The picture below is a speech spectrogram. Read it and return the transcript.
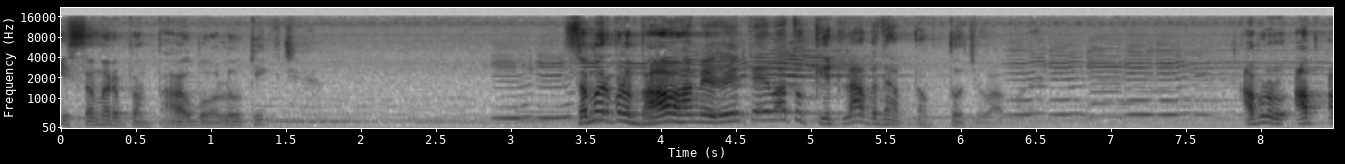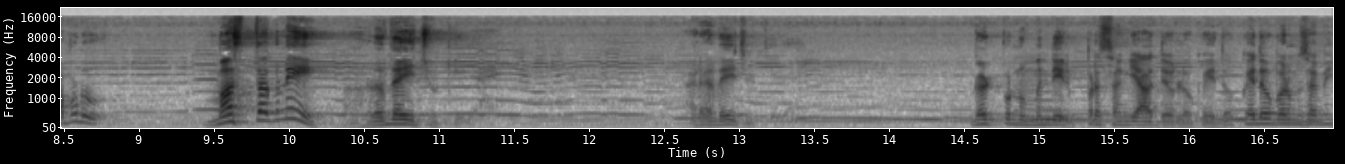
એ સમર્પણ ભાવ બહુ અલૌકિક છે. સમર્પણ ભાવ સામે જોઈએ તેવા તો કેટલા બધા ભક્તો જોવા મળે. આપણું આપણું મસ્તક નહીં હૃદય ચૂકી જાય. હૃદય ચૂકી જાય. ગઢપુરનું મંદિર પ્રસંગ યાદ એવો કહી દો. કહી દો બ્રહ્મસ્વામી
